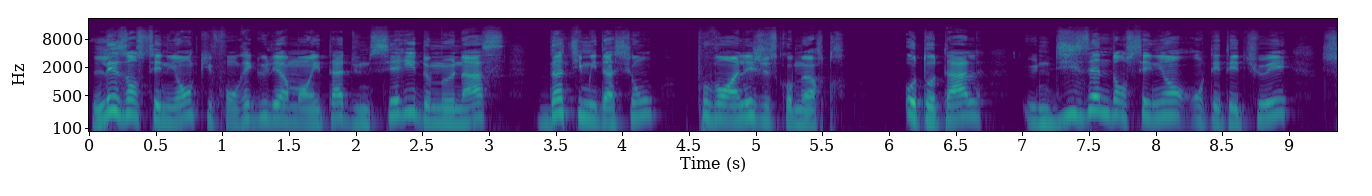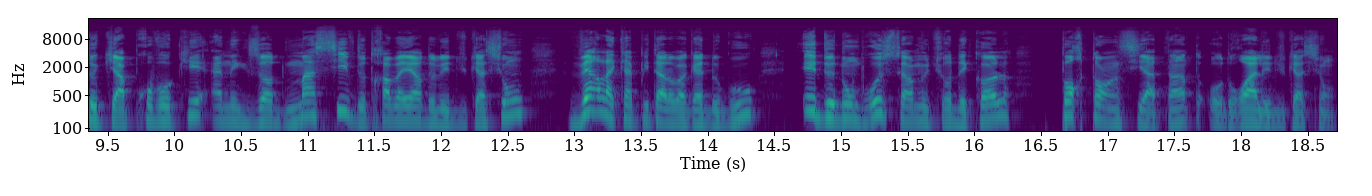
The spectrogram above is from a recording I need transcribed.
les enseignants qui font régulièrement état d'une série de menaces, d'intimidations pouvant aller jusqu'au meurtre. Au total, une dizaine d'enseignants ont été tués, ce qui a provoqué un exode massif de travailleurs de l'éducation vers la capitale Ouagadougou et de nombreuses fermetures d'écoles, portant ainsi atteinte au droit à l'éducation.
